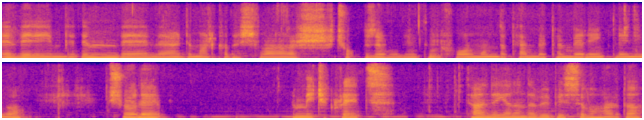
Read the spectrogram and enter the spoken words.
ee, vereyim dedim ve verdim arkadaşlar. Çok güzel oluyor. Gül formunda pembe pembe renkleniyor. Şöyle Magic Red bir tane de yanında bebesi vardı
